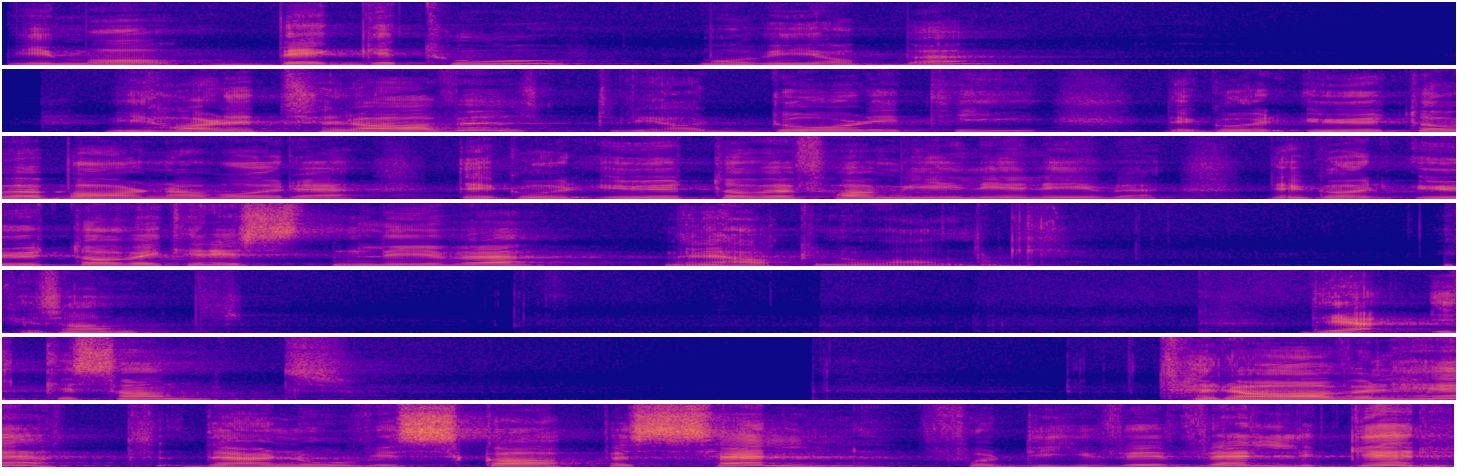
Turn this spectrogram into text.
Vi må begge to må vi jobbe. Vi har det travelt, vi har dårlig tid. Det går utover barna våre, det går utover familielivet, det går utover kristenlivet. Men jeg har ikke noe valg. Ikke sant? Det er ikke sant. Travelhet det er noe vi skaper selv fordi vi velger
